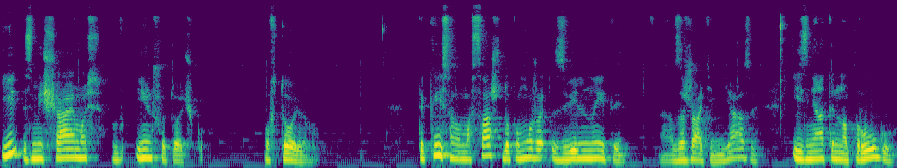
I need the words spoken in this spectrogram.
і зміщаємось в іншу точку. Повторюємо. Такий самомасаж допоможе звільнити е, зажаті м'язи і зняти напругу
